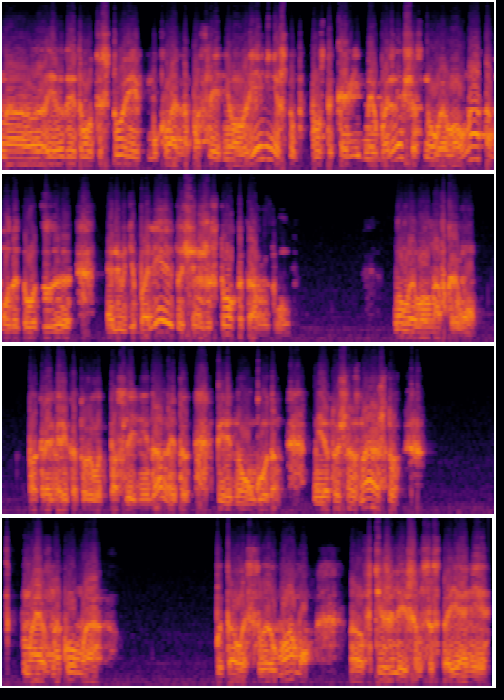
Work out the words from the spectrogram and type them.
э, это вот истории буквально последнего времени, что просто ковидных больных, сейчас новая волна, там вот это вот э, люди болеют очень жестоко, там ну, новая волна в Крыму, по крайней мере, которые вот последние данные, это перед Новым годом. Я точно знаю, что моя знакомая пыталась свою маму э, в тяжелейшем состоянии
